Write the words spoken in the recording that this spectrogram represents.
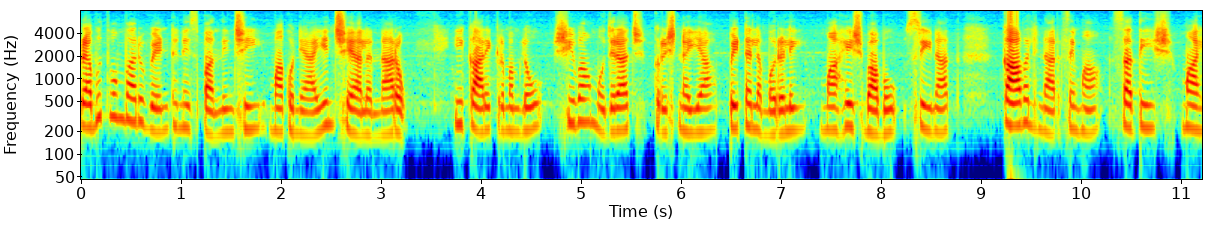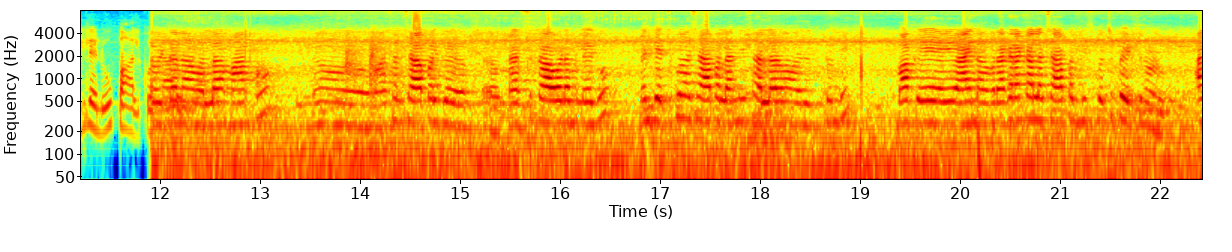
ప్రభుత్వం వారు వెంటనే స్పందించి మాకు న్యాయం చేయాలన్నారు. ఈ కార్యక్రమంలో శివ ముదిరాజ్ కృష్ణయ్య పిట్టల మురళి మహేష్ బాబు శ్రీనాథ్ కావలి నరసింహ సతీష్ మహిళలు పాల్గొన్నారు. వల్ల మాకు అసలు చేపలు ఖర్చు కావడం లేదు. మేము తెచ్చుకున్న చేపలు అన్నీ చల్లడం వెళ్తుంది మాకు ఆయన రకరకాల చేపలు తీసుకొచ్చి పెడుతున్నాడు. ఆ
